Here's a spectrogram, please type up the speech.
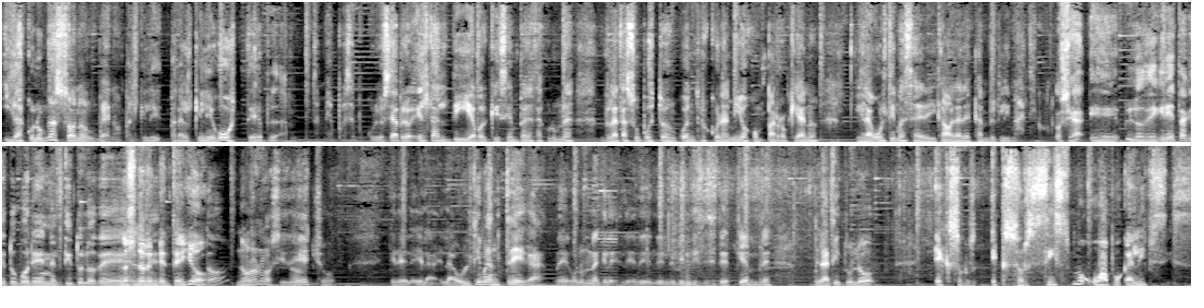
Y las columnas son, bueno, para el que le, para el que le guste, también puede ser por curiosidad, pero él está al día, porque siempre en estas columnas relata supuestos encuentros con amigos, con parroquianos, y la última se ha dedicado a hablar del cambio climático. O sea, eh, lo de Greta que tú pones en el título de. No, si no lo inventé yo. No, no, no, si de hecho la, última entrega de columna que del 26 de septiembre la tituló Exorcismo o Apocalipsis.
